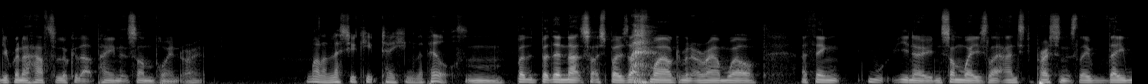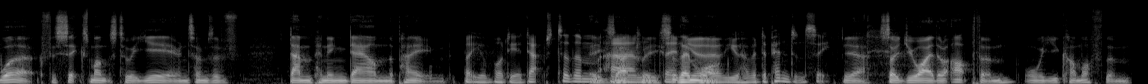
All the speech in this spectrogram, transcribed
you're going to have to look at that pain at some point, right? well, unless you keep taking the pills, Mm. But, but then that's, I suppose, that's my argument around. Well, I think, you know, in some ways, like antidepressants, they, they work for six months to a year in terms of dampening down the pain. but your body adapts to them, Exactly. and So then, then what? you have a dependency. Yeah. So do you either up them or you come off them?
